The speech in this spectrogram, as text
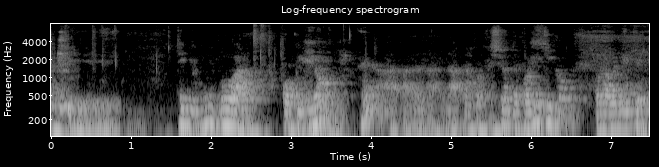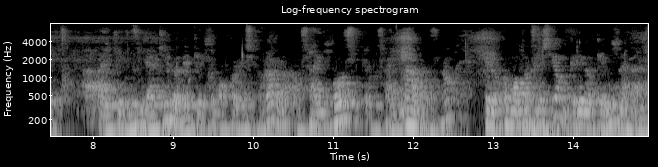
da que teño moi boa opinión eh, a, a, a, a profesión de político, probablemente hai que dicir aquí lo de que como profesional os hai bons e os hai malos, ¿no? pero como profesión creo que unha das,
